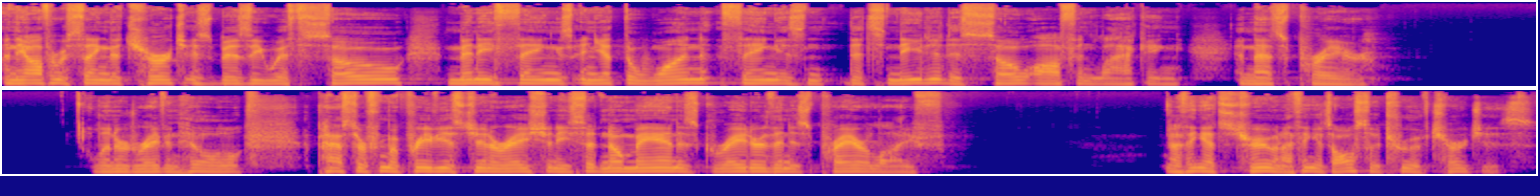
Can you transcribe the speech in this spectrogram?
and the author was saying the church is busy with so many things, and yet the one thing is, that's needed is so often lacking, and that's prayer. Leonard Ravenhill, pastor from a previous generation, he said, No man is greater than his prayer life. I think that's true, and I think it's also true of churches.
